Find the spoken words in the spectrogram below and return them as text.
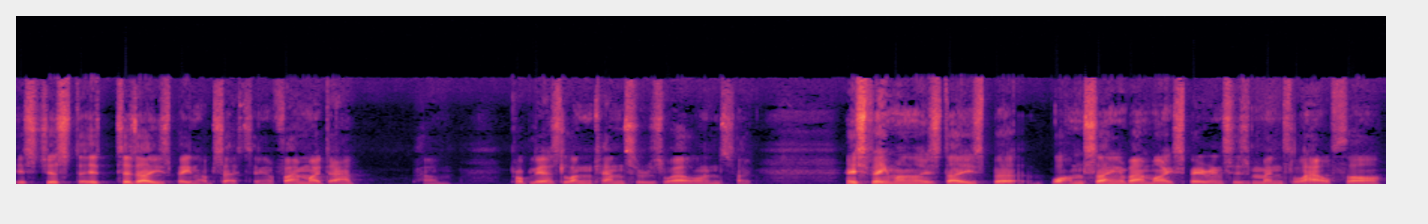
it's just it, today's been upsetting. I found my dad um, probably has lung cancer as well, and so it's been one of those days. But what I'm saying about my experiences in mental health are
